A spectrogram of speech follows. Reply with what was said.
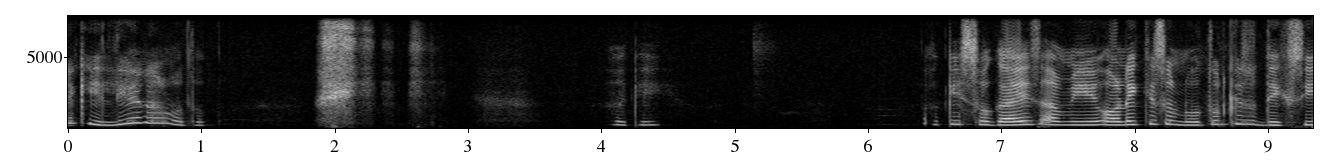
নাকি এলিয়েনের মতো? ওকে ওকে সো গাইজ আমি অনেক কিছু নতুন কিছু দেখছি।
